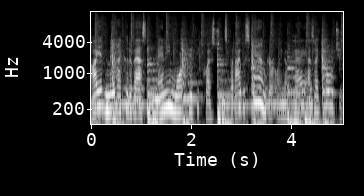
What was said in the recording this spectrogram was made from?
I admit I could have asked many more pithy questions, but I was fangirling, okay? As I told you.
